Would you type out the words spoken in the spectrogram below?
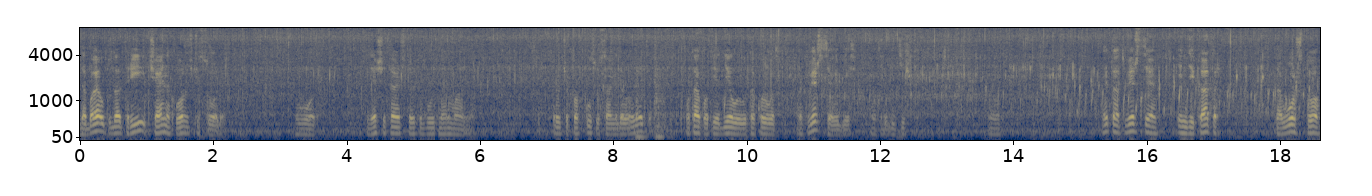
добавил туда 3 чайных ложечки соли. Вот. Я считаю, что это будет нормально. Короче, по вкусу сами добавляйте. Вот так вот я делаю вот такое вот отверстие вот здесь, вот ребятишки. Вот. Это отверстие индикатор того, что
